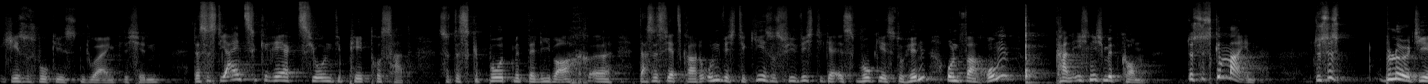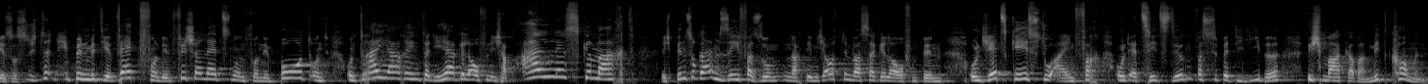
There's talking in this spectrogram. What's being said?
Jesus, wo gehst denn du eigentlich hin? Das ist die einzige Reaktion, die Petrus hat. So das Gebot mit der Liebe, ach, äh, das ist jetzt gerade unwichtig. Jesus, viel wichtiger ist, wo gehst du hin und warum kann ich nicht mitkommen? Das ist gemein. Das ist blöd, Jesus. Ich, bin mit dir weg von den Fischernetzen und von dem Boot und, und drei Jahre hinter dir hergelaufen. Ich habe alles gemacht. Ich bin sogar im See versunken, nachdem ich auf dem Wasser gelaufen bin. Und jetzt gehst du einfach und erzählst irgendwas über die Liebe. Ich mag aber mitkommen.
